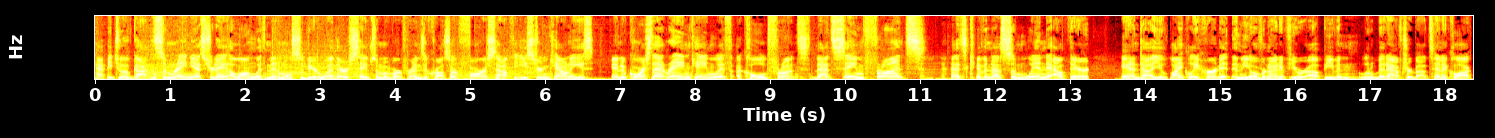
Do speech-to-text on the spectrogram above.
Happy to have gotten some rain yesterday, along with minimal severe weather, saved some of our friends across our far southeastern counties. And of course, that rain came with a cold front. That same front has given us some wind out there, and uh, you likely heard it in the overnight if you were up even a little bit after about 10 o'clock.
